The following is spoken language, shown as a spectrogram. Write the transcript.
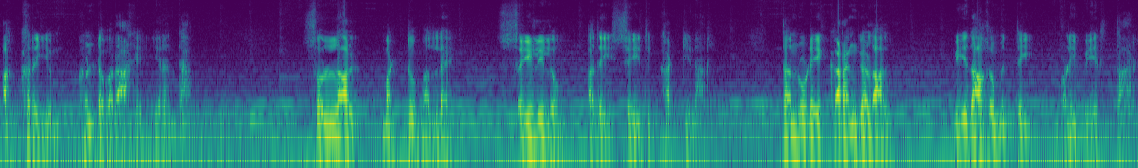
அக்கறையும் கொண்டவராக இருந்தார். சொல்லால் மட்டுமல்ல செயலிலும் அதை செய்து காட்டினார். தன்னுடைய கரங்களால் வேதாகமத்தை மொழிபெயர்த்தார்.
